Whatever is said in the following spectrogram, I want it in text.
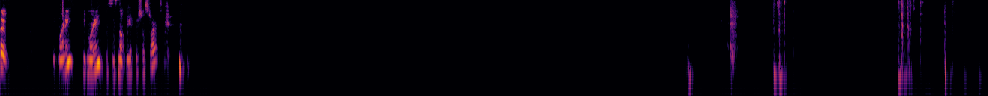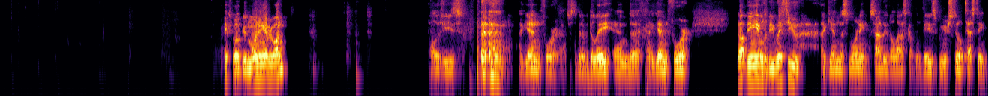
Hello. Good morning. Good morning. This is not the official start. All right. Well, good morning, everyone. Apologies again for uh, just a bit of a delay and, uh, and again for not being able to be with you again this morning. Sadly, the last couple of days we are still testing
